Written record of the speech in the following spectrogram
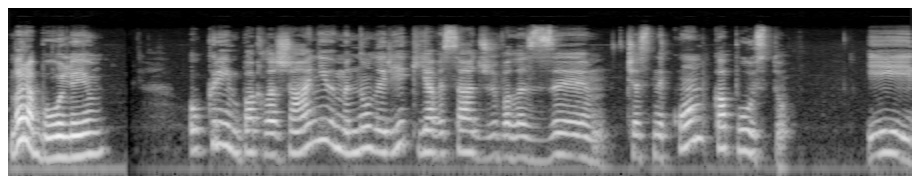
бараболею. Окрім баклажанів, минулий рік я висаджувала з часником капусту. І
